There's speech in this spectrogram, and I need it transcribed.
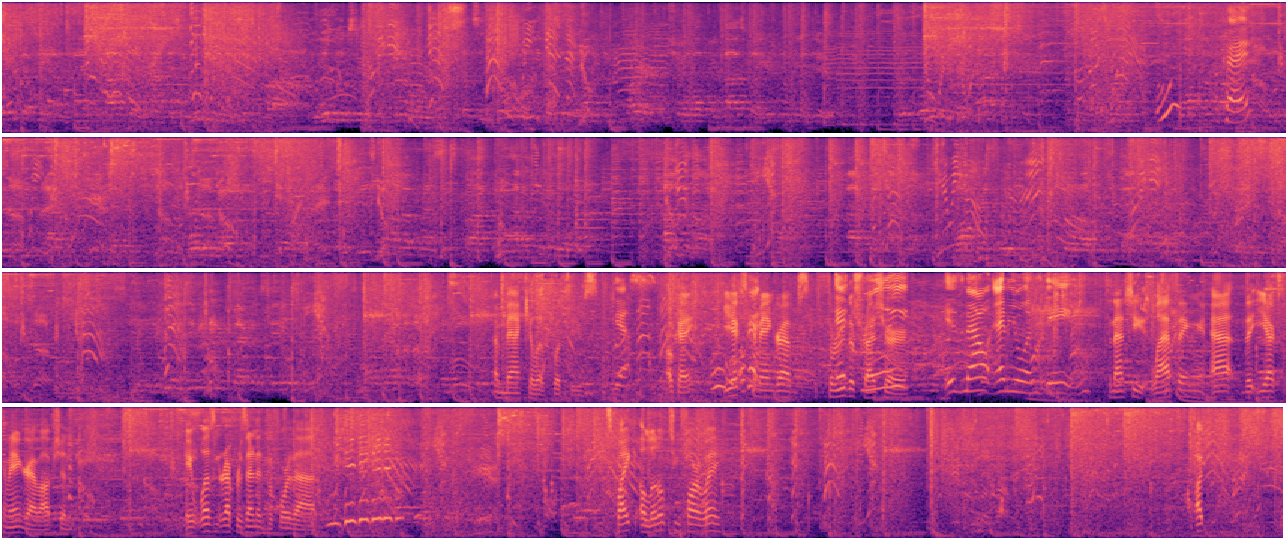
Okay. Immaculate footsies. Yes. Okay. Ooh, EX okay. command grabs through It the pressure. Is now anyone's game. Tnatchie laughing at the EX command grab option. It wasn't represented before that. Spike a little too far away. Uh,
